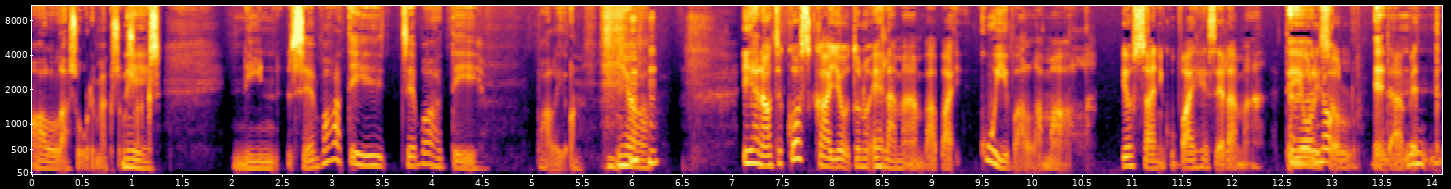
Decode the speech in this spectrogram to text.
alla suurimmaksi niin. osaksi. Niin, niin se vaatii, se vaatii paljon. Joo. Ihan oletko koskaan joutunut elämään vai kuivalla maalla jossain niin kuin vaiheessa elämää? Että ei no, olisi ollut mitään vettä.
